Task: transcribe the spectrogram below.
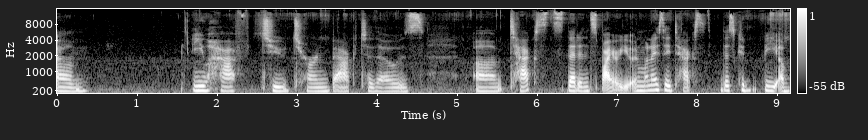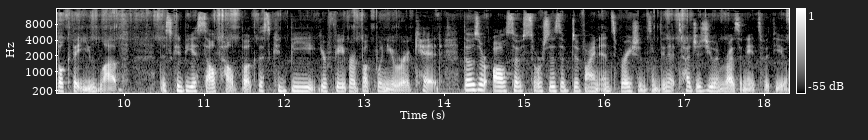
um, you have to turn back to those um, texts that inspire you. And when I say text, this could be a book that you love. This could be a self help book. This could be your favorite book when you were a kid. Those are also sources of divine inspiration, something that touches you and resonates with you.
